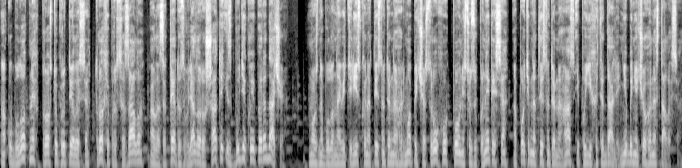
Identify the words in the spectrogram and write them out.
А у болотних просто крутилося, трохи просизало, але зате дозволяло рушати із будь-якої передачі. Можна було навіть різко натиснути на гальмо під час руху, повністю зупинитися, а потім натиснути на газ і поїхати далі, ніби нічого не сталося.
